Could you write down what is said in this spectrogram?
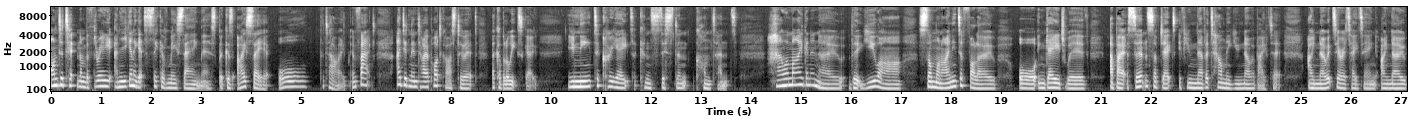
On to tip number three, and you're going to get sick of me saying this because I say it all the time. In fact, I did an entire podcast to it a couple of weeks ago. You need to create consistent content. How am I going to know that you are someone I need to follow or engage with about a certain subject if you never tell me you know about it? I know it's irritating. I know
